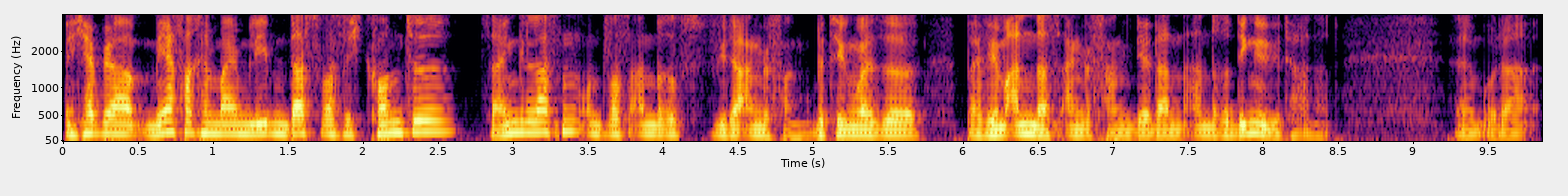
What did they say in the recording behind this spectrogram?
ich habe ja mehrfach in meinem Leben das, was ich konnte, sein gelassen und was anderes wieder angefangen. Beziehungsweise bei wem anders angefangen, der dann andere Dinge getan hat. Ähm, oder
